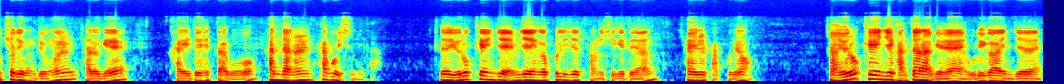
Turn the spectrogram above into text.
후처리 공정을 다르게 가이드했다고 판단을 하고 있습니다. 네, 이렇게 이제 MJN과 폴리젯 방식에 대한 차이를 봤고요. 자, 이렇게 이제 간단하게 우리가 이제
